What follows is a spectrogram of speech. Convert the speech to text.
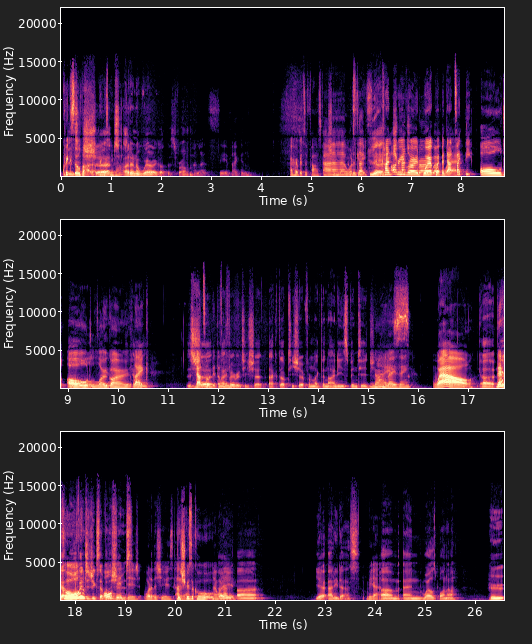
Quiksilver, that brings me shirt. back. I don't know where I got this from. Let's see if I can. I hope it's a fast fashion Uh, brand. I'm what does that say? Yeah. Country, Oh, Country Road, Road Workwear, but that's like the old, old, Old, logo. Okay. Like This That's what- shirt, that's my been- favorite t-shirt, ACT UP t-shirt from like the 90s vintage. nice. Amazing. Wow. Uh, They're yeah, cool. All vintage except All for the shoes. vintage. What are the shoes? The shoes are cool. No, what are They they? are, yeah, Adidas. Yeah. Um, and Wales Bonner, who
